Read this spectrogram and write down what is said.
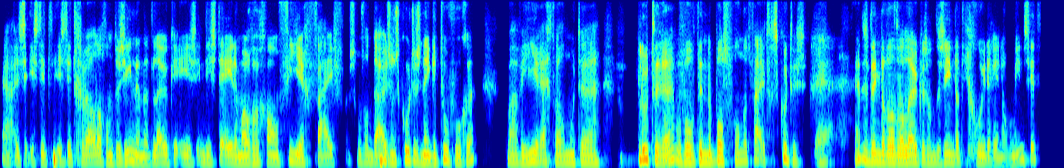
Ja, is, is, dit, is dit geweldig om te zien. En het leuke is, in die steden mogen we gewoon vier, vijf, soms wel duizend scooters in één keer toevoegen. Waar we hier echt wel moeten ploeteren. Bijvoorbeeld in de bos voor 150 scooters. Ja, dus ik denk dat dat wel leuk is om te zien dat die groei er enorm in zit.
